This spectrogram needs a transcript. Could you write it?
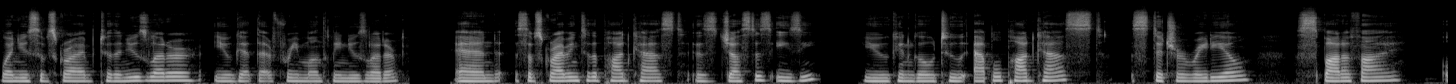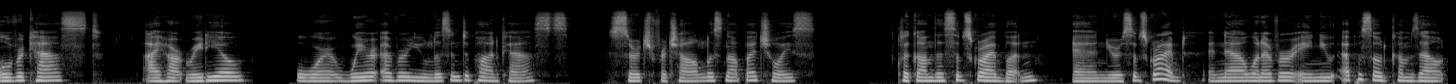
When you subscribe to the newsletter, you get that free monthly newsletter. And subscribing to the podcast is just as easy. You can go to Apple Podcast, Stitcher Radio, Spotify, Overcast, iHeartRadio, or wherever you listen to podcasts. Search for Childless Not by Choice. Click on the subscribe button, and you're subscribed. And now, whenever a new episode comes out,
